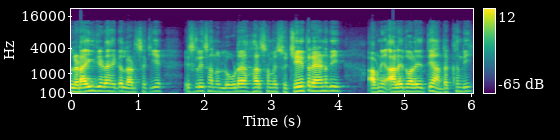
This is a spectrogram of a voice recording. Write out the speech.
ਲੜਾਈ ਜਿਹੜਾ ਹੈਗਾ ਲੜ ਸਕੀਏ। ਇਸ ਲਈ ਸਾਨੂੰ ਲੋੜ ਹੈ ਹਰ ਸਮੇਂ ਸੁਚੇਤ ਰਹਿਣ ਦੀ, ਆਪਣੇ ਆਲੇ ਦੁਆਲੇ ਧਿਆਨ ਰੱਖਣ ਦੀ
